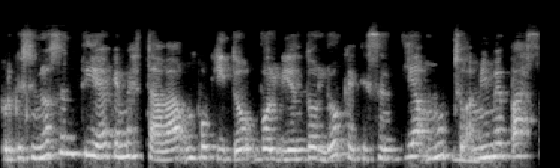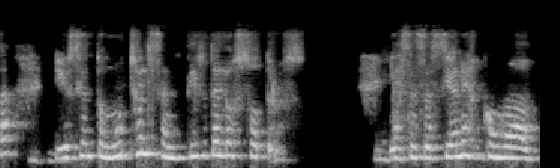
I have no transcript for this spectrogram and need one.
porque si no sentía que me estaba un poquito volviendo loca, que sentía mucho. A mí me pasa, yo siento mucho el sentir de los otros. La sensación es como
